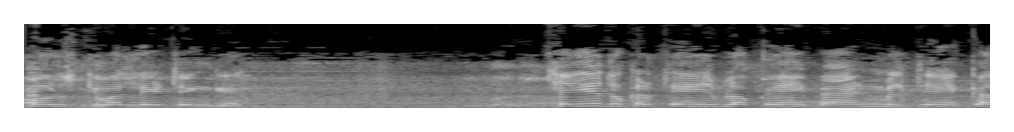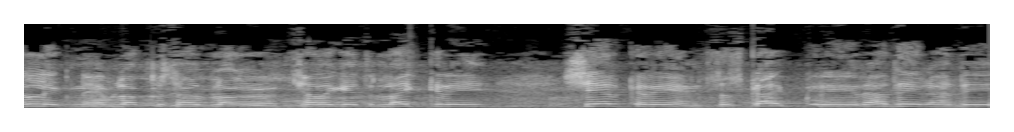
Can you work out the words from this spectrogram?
और उसके बाद लेटेंगे। चलिए तो करते हैं इस ब्लॉग को यहीं बैंड मिलते हैं कल एक नए ब्लॉग के साथ। ब्लॉग अच्छा लगे तो लाइक करें शेयर करें सब्सक्राइब करें। राधे राधे।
